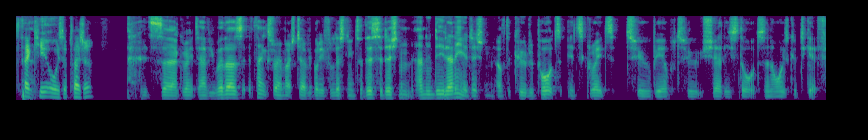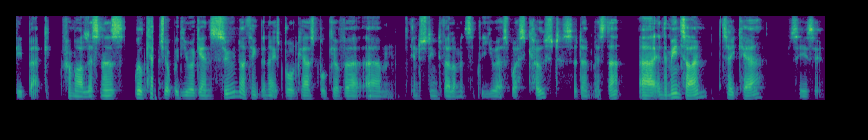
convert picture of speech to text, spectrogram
Thank you. Always a pleasure. It's uh, great to have you with us. Thanks very much to everybody for listening to this edition and indeed any edition of the Crude Report. It's great to be able to share these thoughts and always good to get feedback from our listeners. We'll catch up with you again soon. I think the next broadcast will cover um, interesting developments at the US West Coast, so don't miss that. Uh, in the meantime, take care. See you soon.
